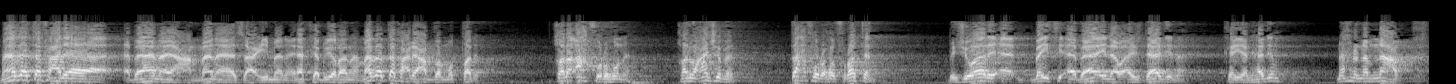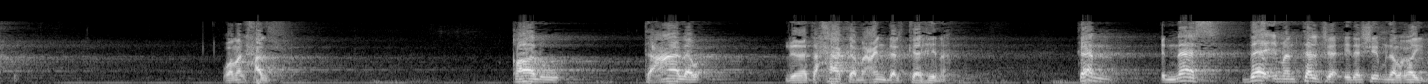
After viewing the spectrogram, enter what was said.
ماذا تفعل يا أبانا يا عمنا يا زعيمنا يا كبيرنا؟ ماذا تفعل يا عبد المطلب؟ قال أحفر هنا. قالوا عجبا تحفر حفرة بجوار بيت أبائنا وأجدادنا كي ينهدم. نحن نمنعك. وما الحلف؟ قالوا تعالوا لنتحاكم عند الكاهنة. كان الناس دائما تلجأ إلى شيء من الغيب.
